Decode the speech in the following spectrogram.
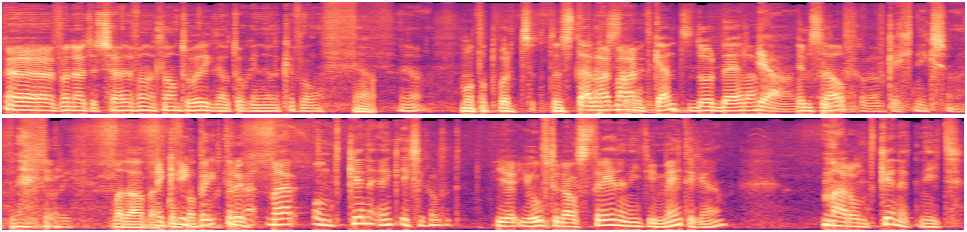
Uh, vanuit het zuiden van het land hoor ik dat toch in elk geval. Ja. ja. Want dat wordt ten stelligste maar, maar, ontkend door Deila ja, himself. Daar geloof ik echt niks van. Sorry. maar dan, dan ik, komt ik, dat ik, terug. Maar ontkennen, ik, ik zeg altijd, je, je hoeft er als trainer niet in mee te gaan, maar ontken het niet.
